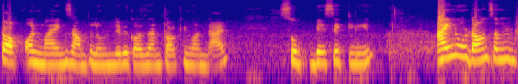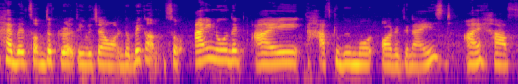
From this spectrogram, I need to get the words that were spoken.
talk on my example only because i'm talking on that. So basically i know down some habits of the krati which i want to become. So i know that i have to be more organized. I have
